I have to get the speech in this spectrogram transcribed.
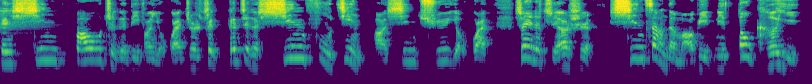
跟心包这个地方有关，就是这跟这个心附近啊，心区有关。所以呢，只要是心脏的毛病，你都可以。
